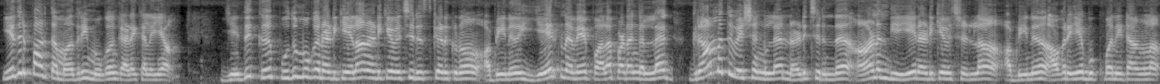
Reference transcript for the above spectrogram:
எதிர்பார்த்த மாதிரி முகம் கிடைக்கலையாம். எதுக்கு புதுமுக நடிகையெல்லாம் நடிக்க வச்சு ரிஸ்க் எடுக்கணும் அப்படின்னு ஏற்கனவே பல படங்கள்ல கிராமத்து வேஷங்கள்ல நடிச்சிருந்த ஆனந்தியையே நடிக்க வச்சிடலாம் அப்படின்னு அவரையே புக் பண்ணிட்டாங்களாம்.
